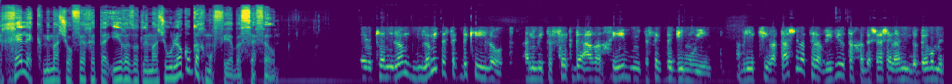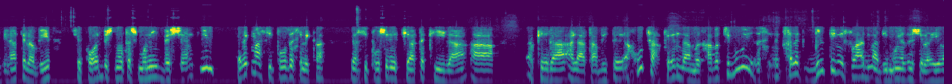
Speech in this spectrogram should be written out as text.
חלק ממה שהופך את העיר הזאת למשהו, לא כל כך מופיע בספר. הספר? אה, כי אני לא, לא מתעסק בקהילות, אני מתעסק בערכים ומתעסק בדימויים. אבל יצירתה של התל אביביות החדשה שלה אני מדבר, הוא מדינת תל אביב, שקורית בשנות ה-80 בשנקין, חלק מהסיפור זה חלקה, זה הסיפור של יציאת הקהילה, הקהילה הלהט"בית אה, החוצה, כן, למרחב הציבורי, זה חלק בלתי נפרד מהדימוי הזה של העיר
